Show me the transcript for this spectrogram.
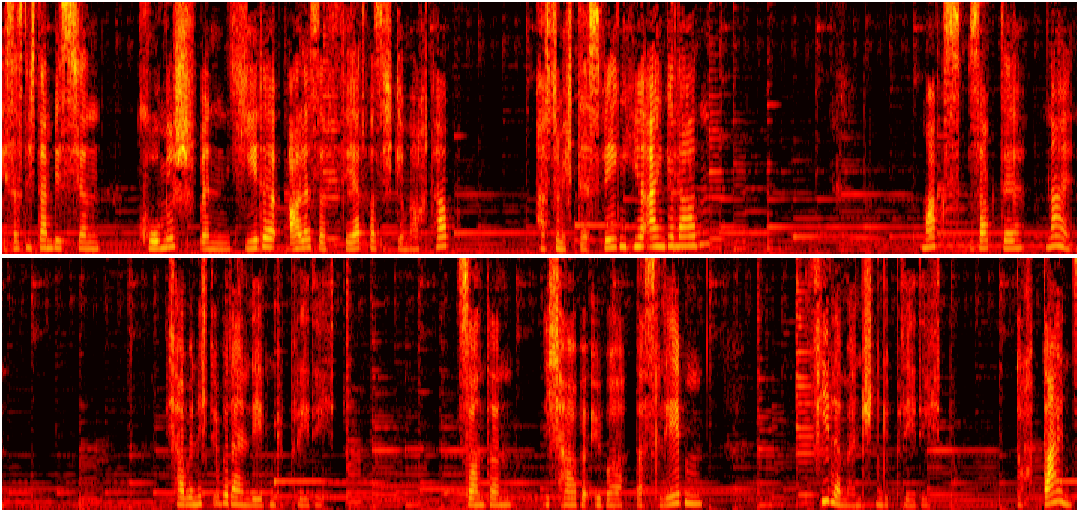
Ist das nicht ein bisschen komisch, wenn jeder alles erfährt, was ich gemacht habe? Hast du mich deswegen hier eingeladen? Max sagte, nein, ich habe nicht über dein Leben gepredigt, sondern ich habe über das Leben vieler Menschen gepredigt. Doch deins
